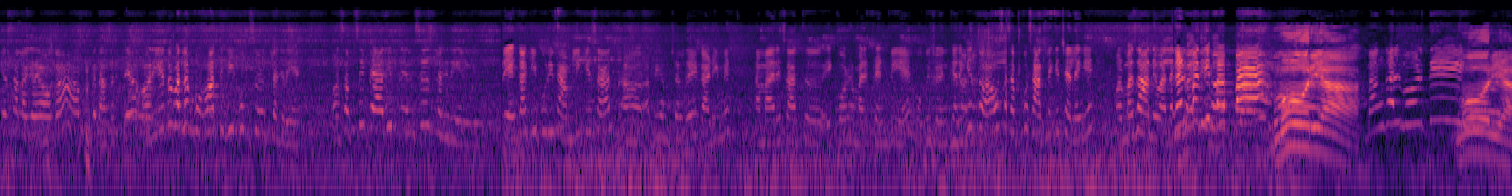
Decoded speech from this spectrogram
कैसा लग रहा होगा आप बता सकते हैं। और ये तो मतलब बहुत ही खूबसूरत लग रही है। और सबसे प्यारी प्रिंसेस लग रही है ये। प्रियंका की पूरी फैमिली के साथ अभी हम चल रहे हैं गाड़ी में। हमारे साथ एक और हमारे फ्रेंड भी है वो भी ज्वाइन करेंगे। तो आओ सबको साथ लेके चलेंगे और मज़ा आने वाला है। गणपति बप्पा! मोर्या! मंगल मूर्ति मोर्या!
